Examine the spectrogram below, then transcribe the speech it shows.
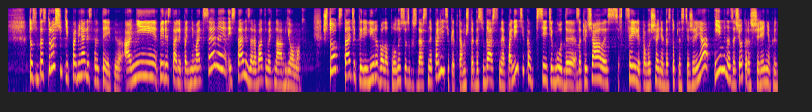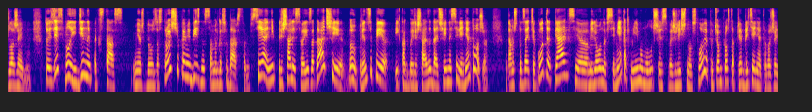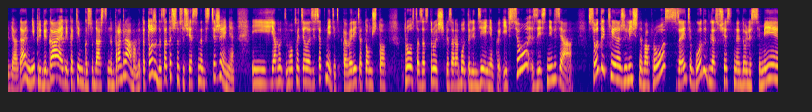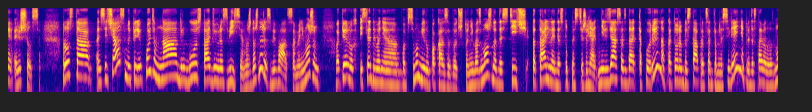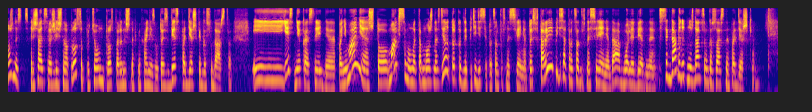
то застройщики поменяли стратегию. Они перестали поднимать цены и стали зарабатывать на объемах. Что, кстати, коррелировало полностью с государственной политикой, потому что государственная политика все эти годы заключалась в цели повышения доступности жилья именно за счет расширения предложения. То есть здесь был единый экстаз сейчас между застройщиками, бизнесом и государством. Все они решали свои задачи, ну, в принципе, и как бы решая задачи и населения тоже. Потому что за эти годы 5 э, миллионов семей как минимум улучшили свои жилищные условия путем просто приобретения этого жилья, да, не прибегая никаким государственным программам. Это тоже достаточно существенное достижение. И я бы вот хотела здесь отметить, говорить о том, что просто застройщики заработали денег и все, здесь нельзя. Все-таки жилищный вопрос за эти годы для существенной доли семей решился. Просто сейчас мы переходим на другую стадию развития. Мы же должны развиваться. Мы не можем, во-первых, исследования по всему миру показывают, что невозможно достичь тотальной доступности жилья. Нельзя создать такой рынок, который бы 100% населения предоставил возможность решать свои жилищные вопросы путем просто рыночных механизмов, то есть без поддержки государства. И есть некое среднее понимание, что максимум это можно сделать только для 50% населения. То есть вторые 50% населения, да, более бедные, всегда будут нуждаться в государственной поддержке.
